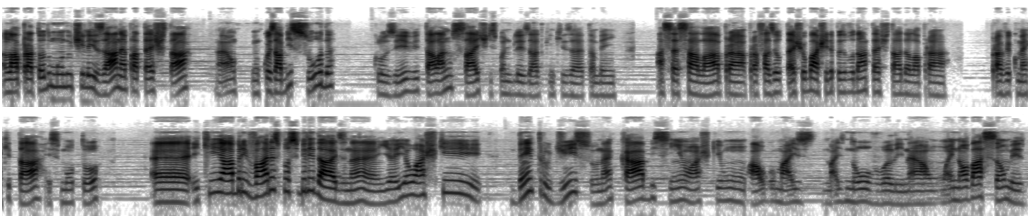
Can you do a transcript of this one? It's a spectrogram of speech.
lá para todo mundo utilizar, né, para testar, né, um- uma coisa absurda, inclusive, tá lá no site disponibilizado quem quiser também acessar lá para fazer o teste. Eu baixei, depois eu vou dar uma testada lá para ver como é que tá esse motor. É, e que abre várias possibilidades, né? E aí eu acho que dentro disso, né, cabe sim, eu acho que um algo mais mais novo ali, né? Uma inovação mesmo.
